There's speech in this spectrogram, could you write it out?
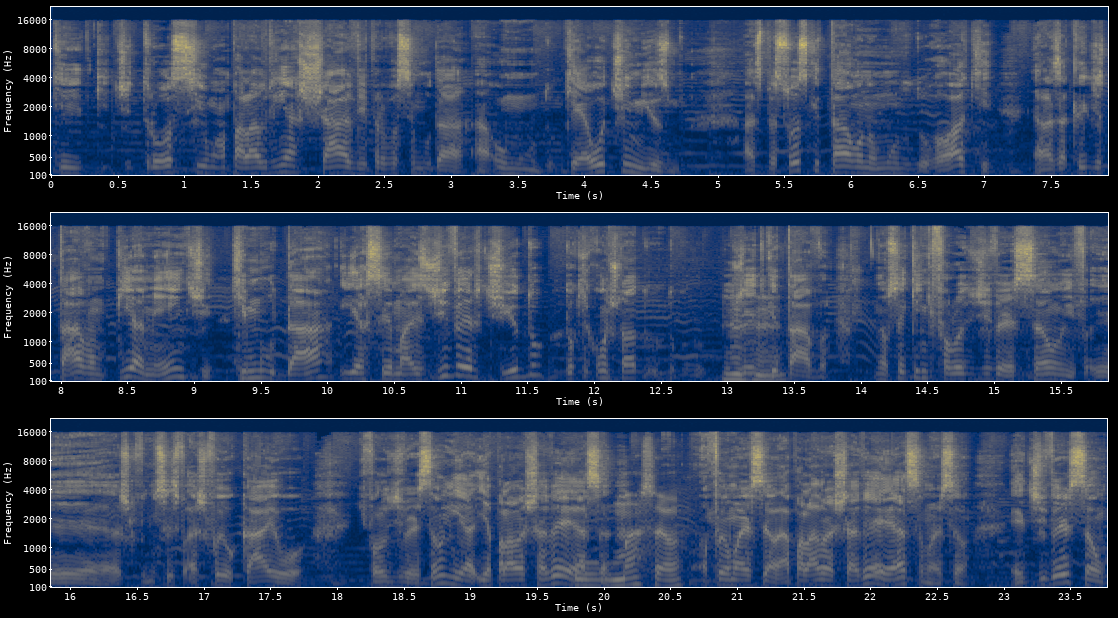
que, que te trouxe uma palavrinha-chave para você mudar o mundo, que é otimismo. As pessoas que estavam no mundo do rock, elas acreditavam piamente que mudar ia ser mais divertido do que continuar do, do, do uhum. jeito que estava. Não sei quem que falou de diversão, e, é, acho, que, não sei, acho que foi o Caio que falou de diversão, e a, a palavra-chave é essa. O Marcel. Foi o Marcel. A palavra-chave é essa, Marcel. É diversão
